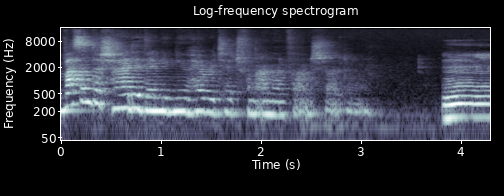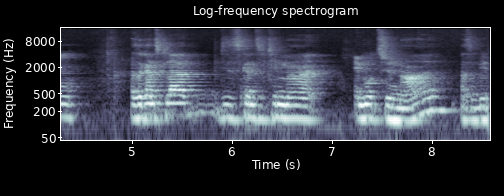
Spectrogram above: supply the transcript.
Was unterscheidet denn die New Heritage von anderen Veranstaltungen? Mm, also ganz klar, dieses ganze Thema emotional. Also wir,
